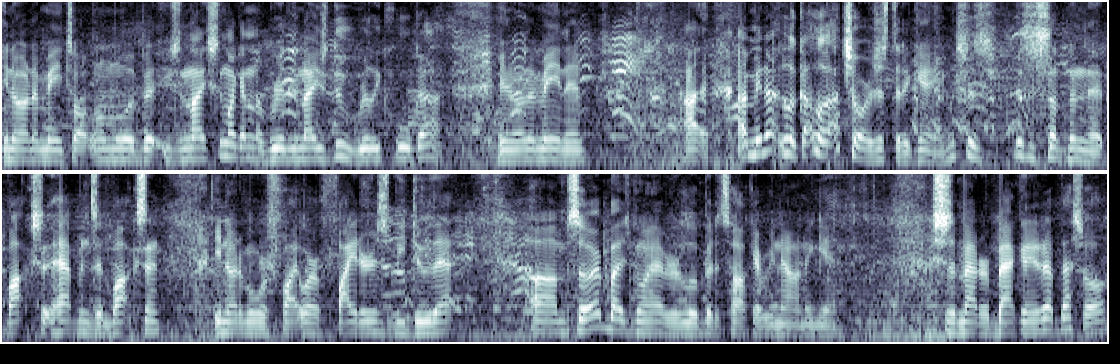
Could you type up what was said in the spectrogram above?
You know what I mean? Talked with him a little bit. He's nice, seems like a really nice dude, really cool guy. You know what I mean? And I, I mean, I, look, I, look, I charge this to the game. This is this is something that box happens in boxing. You know what I mean? We're fight, we're fighters. We do that. Um, so everybody's gonna have a little bit of talk every now and again. It's just a matter of backing it up. That's all.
